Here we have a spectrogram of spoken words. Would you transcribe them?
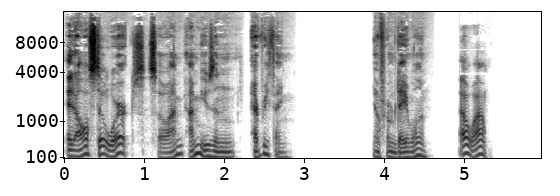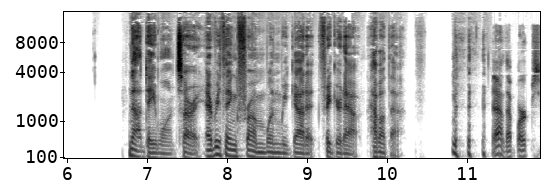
it all still works. So I'm I'm using everything, you know, from day one. Oh, wow. Not day one, sorry. Everything from when we got it figured out. How about that? Yeah, that works.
